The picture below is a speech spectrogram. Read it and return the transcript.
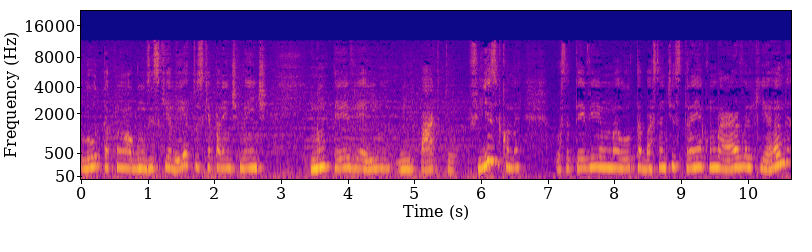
luta com alguns esqueletos que aparentemente não teve aí um, um impacto físico, né? Você teve uma luta bastante estranha com uma árvore que anda,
